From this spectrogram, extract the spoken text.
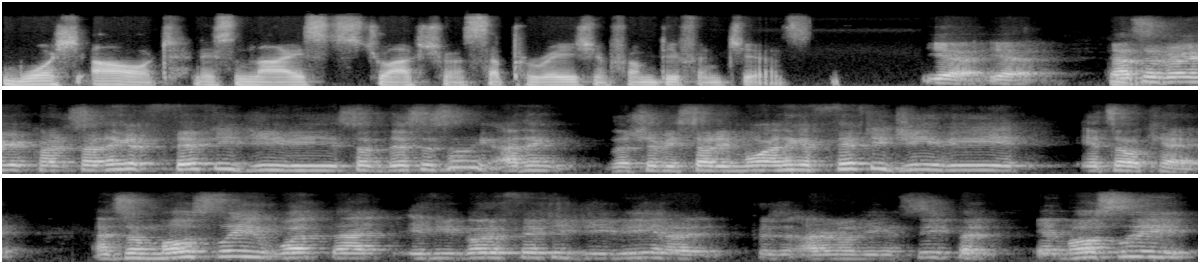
wash out this nice structural separation from different jets. Yeah, yeah. That's a very good question. So I think at 50 GeV, so this is something I think that should be studied more. I think at 50 GeV, it's okay. And so mostly what that, if you go to 50 GeV, and I, because I don't know if you can see, but it mostly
